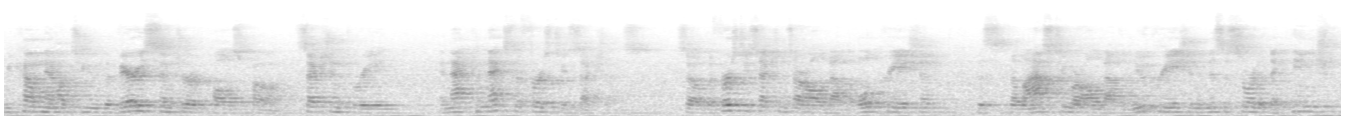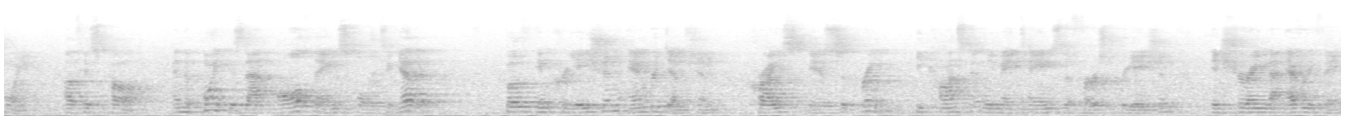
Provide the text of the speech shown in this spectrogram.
we come now to the very center of Paul's poem, section 3, and that connects the first two sections. So the first two sections are all about the old creation, this, the last two are all about the new creation, and this is sort of the hinge point of his poem. And the point is that all things hold together. Both in creation and redemption, Christ is supreme. He constantly maintains the first creation, ensuring that everything,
